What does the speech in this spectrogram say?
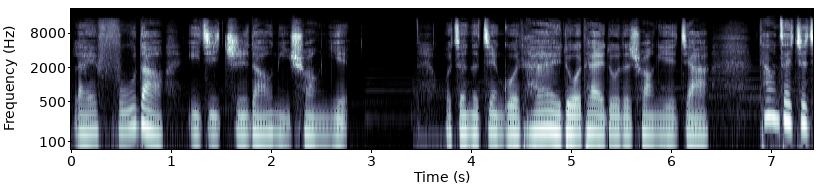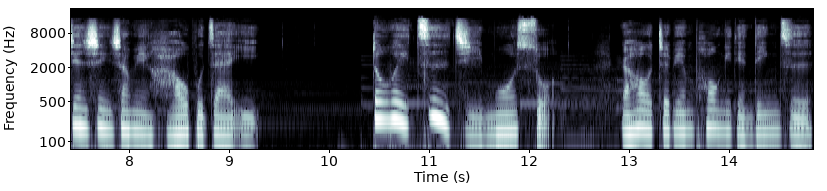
来辅导以及指导你创业。我真的见过太多太多的创业家，他们在这件事情上面毫不在意，都会自己摸索。然后这边碰一点钉子，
